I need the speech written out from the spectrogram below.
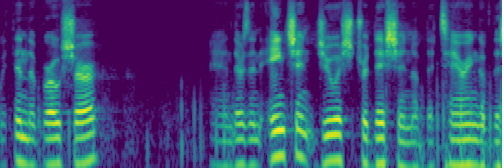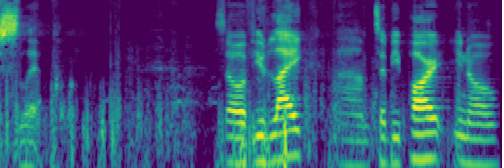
within the brochure, and there's an ancient Jewish tradition of the tearing of the slip. So if you'd like um, to be part, you know,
